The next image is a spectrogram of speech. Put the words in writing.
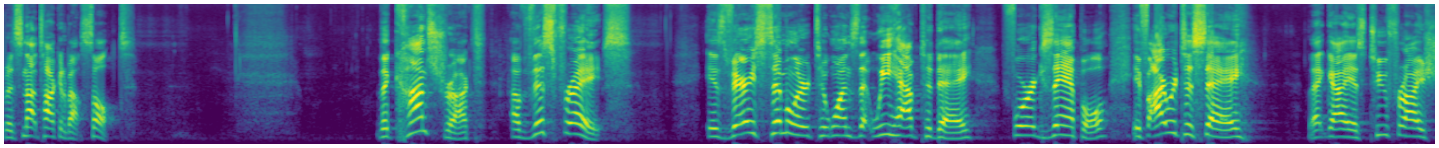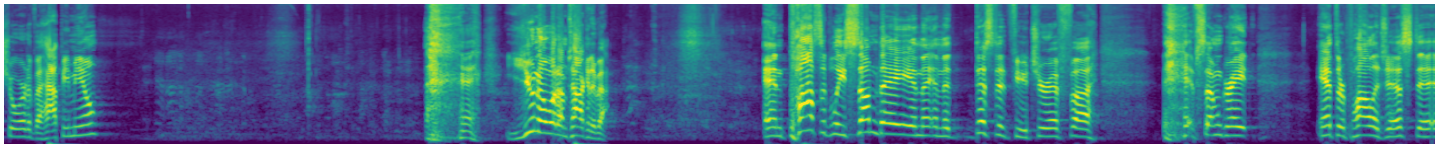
But it's not talking about salt. The construct of this phrase is very similar to ones that we have today. For example, if I were to say, that guy is two fries short of a Happy Meal, you know what I'm talking about. And possibly someday in the, in the distant future, if, uh, if some great anthropologist, uh,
